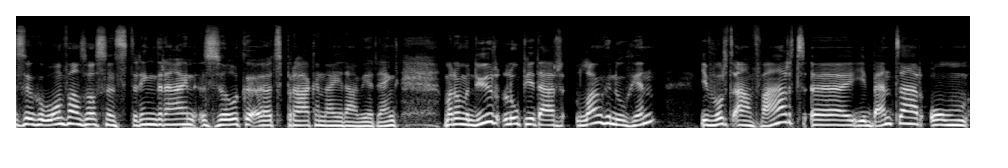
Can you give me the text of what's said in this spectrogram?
zo gewoon van zoals een string dragen, zulke uitspraken dat je dan weer denkt. Maar om een uur loop je daar lang genoeg in. Je wordt aanvaard. Uh, je bent daar om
